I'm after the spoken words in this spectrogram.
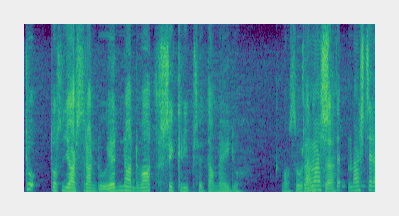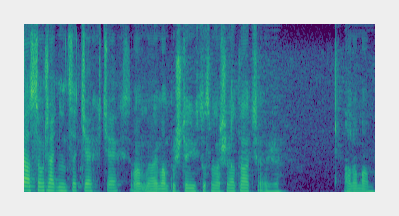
To, to si děláš srandu. Jedna, dva, tři creepři, tam nejdu. Mám A máš, souřadnice. te, máš teda souřadnice těch, těch. Mám, já mám puštění, co jsme našli natáčeli, že? Ano, mám.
